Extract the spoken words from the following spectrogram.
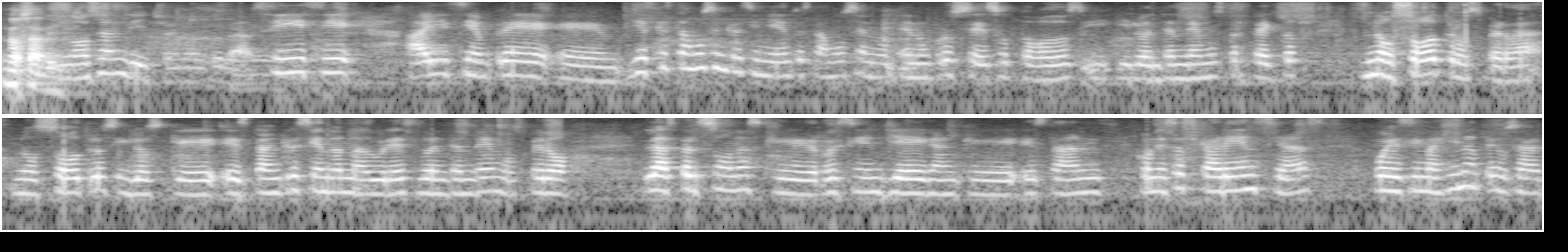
Nos han dicho. Nos han dicho en otro lado. Sí, sí, hay siempre, eh, y es que estamos en crecimiento, estamos en un, proceso todos y, y, lo entendemos perfecto. Nosotros, ¿verdad? Nosotros y los que están creciendo en madurez lo entendemos, pero las personas que recién llegan, que están con esas carencias, pues imagínate, o sea,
